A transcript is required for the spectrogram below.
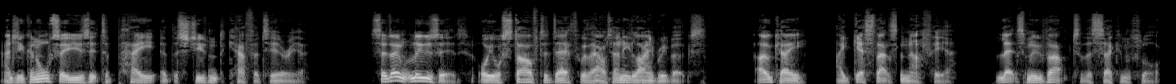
and you can also use it to pay at the student cafeteria. So don't lose it, or you'll starve to death without any library books. Okay, I guess that's enough here. Let's move up to the second floor.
